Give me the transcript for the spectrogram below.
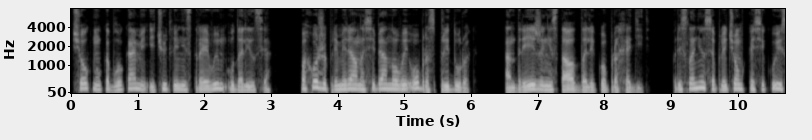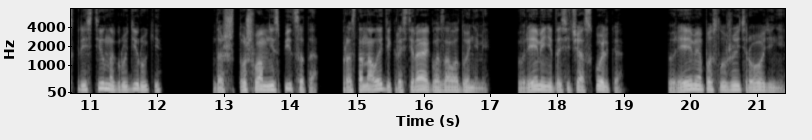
щелкнул каблуками и чуть ли не строевым удалился. Похоже, примерял на себя новый образ придурок. Андрей же не стал далеко проходить. Прислонился плечом к косяку и скрестил на груди руки. «Да что ж вам не спится-то?» — простонал Эдик, растирая глаза ладонями. «Времени-то сейчас сколько?» «Время послужить родине»,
